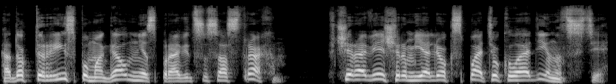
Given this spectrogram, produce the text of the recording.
а доктор Рис помогал мне справиться со страхом. Вчера вечером я лег спать около одиннадцати.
